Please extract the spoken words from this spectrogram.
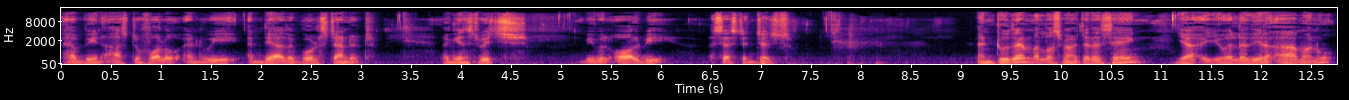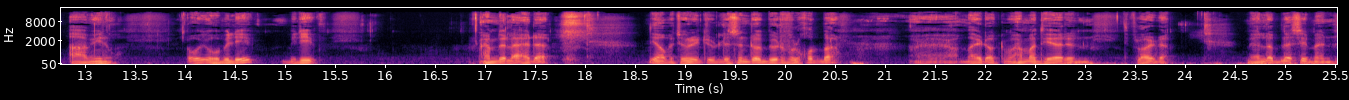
have been asked to follow, and we and they are the gold standard against which we will all be assessed and judged. And to them, Allah subhanahu wa ta'ala is saying, Ya ayyuhalladhina amanu aminu. O you who believe, believe. Alhamdulillah, I had a, the opportunity to listen to a beautiful khutbah uh, by Dr. Muhammad here in Florida. May Allah bless him and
